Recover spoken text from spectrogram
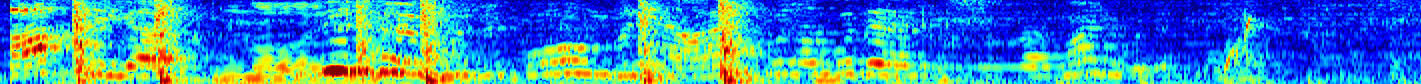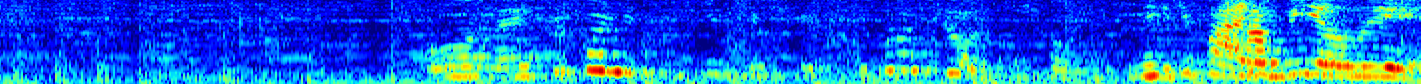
Пахне як. Ну, Мужиком, блін, а як воно буде нормально, буде стояти. О, навіть прикольні ці кімпочки. Ну все, все, що ви. Не чіпай. Пробіли.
